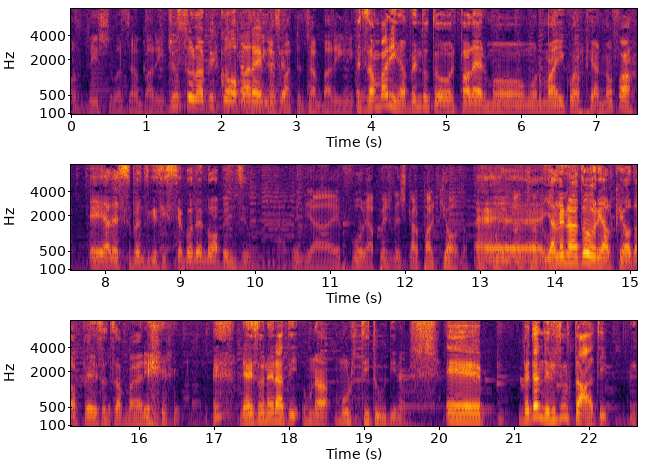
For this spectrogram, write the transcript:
Fortissimo Zamparini. Giusto una piccola parentesi. ha fatto Zamparini? E Zamparini ha venduto il Palermo ormai qualche anno fa. E adesso penso che si stia godendo la pensione. Ah, quindi ah, è fuori, ha preso le scarpe al chiodo. Eh, gli allenatori al chiodo appeso Zamparini. ne ha esonerati una moltitudine. E vedendo i risultati, il,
